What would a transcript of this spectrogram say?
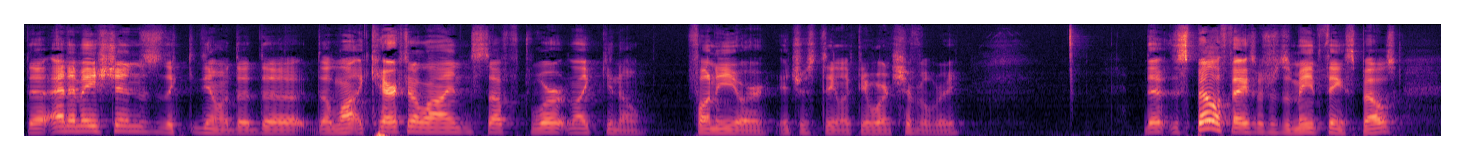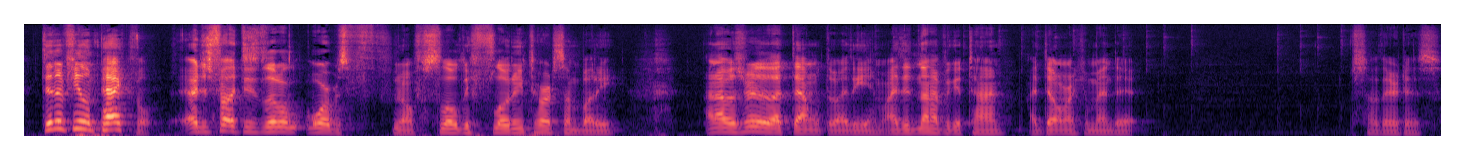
The animations, the you know the the the character lines and stuff weren't like you know funny or interesting like they were in Chivalry. The, the spell effects, which was the main thing, spells didn't feel impactful. I just felt like these little orbs, you know, slowly floating towards somebody, and I was really let down with the, the game. I did not have a good time. I don't recommend it. So there it is.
